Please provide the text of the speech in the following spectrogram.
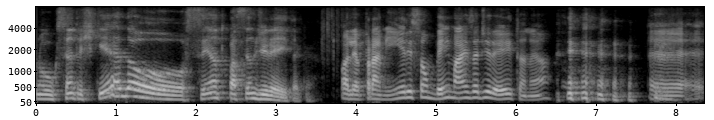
no centro-esquerda ou centro passando direita, cara? Olha, para mim eles são bem mais à direita, né? é,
